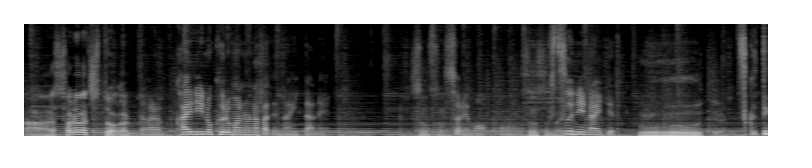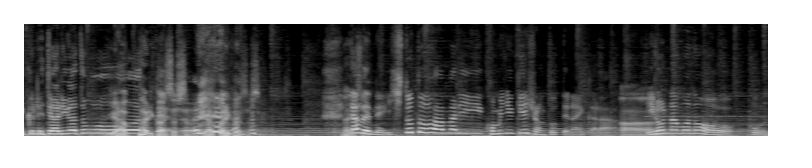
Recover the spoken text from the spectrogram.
ああそれはちょっとわかる。うんだから帰りの車の中で泣いたね。スンスン。それも、うん、スンスン普通に泣いてた。うーって。作ってくれてありがとうやっぱり感謝したのやっぱり感謝した多分ね人とあんまりコミュニケーション取ってないからいろんなものをこう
